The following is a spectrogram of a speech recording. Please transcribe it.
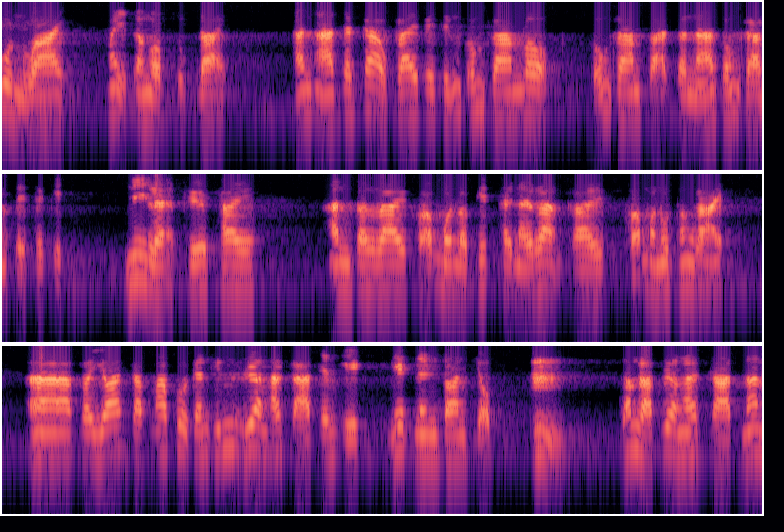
วุ่นวาย ไม่สงบสุขได้ อันอาจจะก้าวไกลไปถึงสงครามโลก สงครามศาสนาสงครามเศรษฐกิจ นี่แหละคือภัย อันตรายของมลพิษภายในร่างกายของมนุษย์ทั้งหลายอ่าก็ย้อนกลับมาพูดกันถึงเรื่องอากาศกันอีก นิดหนึ่งตอนจบสำหรับเรื่องอากาศนั้น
